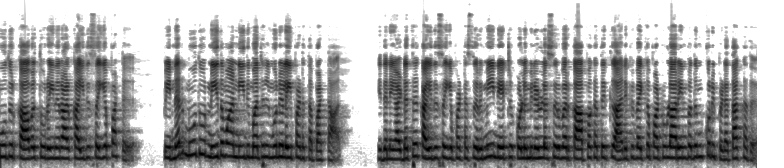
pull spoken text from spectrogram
மூதூர் காவல்துறையினரால் கைது செய்யப்பட்டு பின்னர் மூதூர் நீதவான் நீதிமன்றில் முன்னிலைப்படுத்தப்பட்டார். இதனை அடுத்து கைது செய்யப்பட்ட சிறுமி நேற்று கொழும்பிலுள்ள சிறுவர் காப்பகத்திற்கு அனுப்பி வைக்கப்பட்டுள்ளார் என்பதும் குறிப்பிடத்தக்கது.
